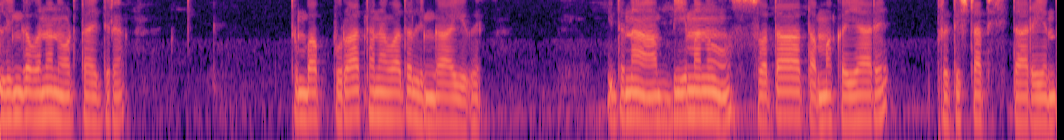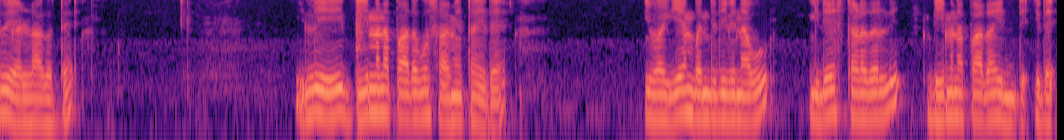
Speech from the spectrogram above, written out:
ಲಿಂಗವನ್ನು ನೋಡ್ತಾ ಇದ್ದೀರ? ತುಂಬ ಪುರಾತನವಾದ ಲಿಂಗ ಆಗಿದೆ. ಇದನ್ನು ಭೀಮನು ಸ್ವತಃ ತಮ್ಮ ಕೈಯಾರೆ ಪ್ರತಿಷ್ಠಾಪಿಸಿದ್ದಾರೆ ಎಂದು ಹೇಳಲಾಗುತ್ತೆ. ಇಲ್ಲಿ ಭೀಮನ ಪಾದವು ಸಮೇತ ಇದೆ. ಇವಾಗ ಏನು ಬಂದಿದ್ದೀವಿ ನಾವು? ಇದೇ ಸ್ಥಳದಲ್ಲಿ ಭೀಮನ ಪಾದ ಇದೆ.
